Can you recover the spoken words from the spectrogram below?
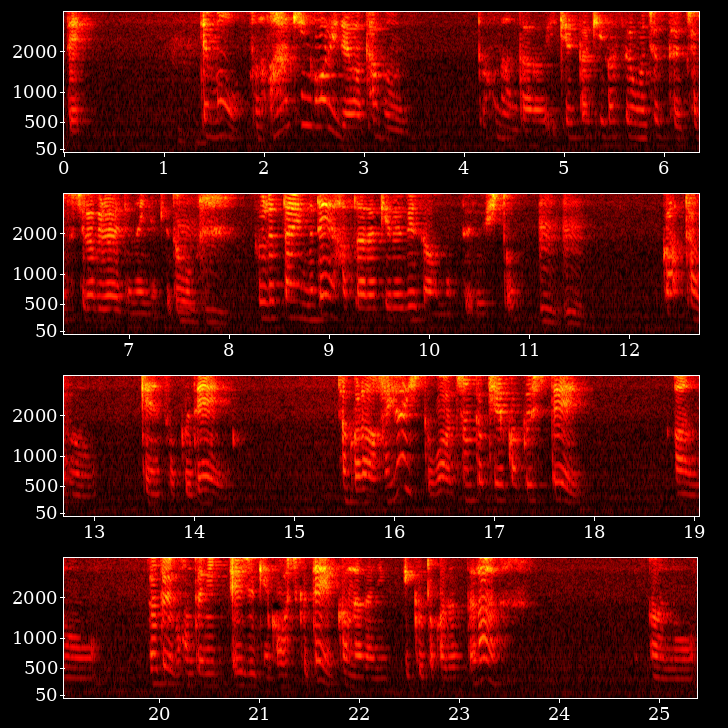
て。でもそのワーキングホリデーは多分どうなんだろういけた気がする。もうちょっとそれちゃんと調べられてないんだけど、うんフルタイムで働けるビザを持ってる人うんうんが多分原則でだから早い人はちゃんと計画してあの例えば本当に永住権が欲しくてカナダに行くとかだったらあの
